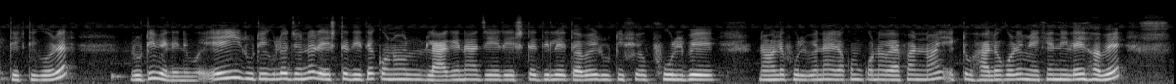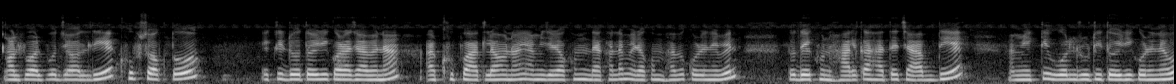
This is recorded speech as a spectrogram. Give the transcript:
একটি একটি করে রুটি বেলে নেব। এই রুটিগুলোর জন্য রেস্টে দিতে কোনো লাগে না যে রেস্টে দিলে তবে রুটি ফুলবে, নাহলে ফুলবে না, এরকম কোনো ব্যাপার নয়। একটু ভালো করে মেখে নিলেই হবে। অল্প অল্প জল দিয়ে খুব শক্ত একটি ডো তৈরি করা যাবে না, আর খুব পাতলাও নয়। আমি যেরকম দেখালাম এরকমভাবে করে নেবেন। তো দেখুন, হালকা হাতে চাপ দিয়ে আমি একটি গোল রুটি তৈরি করে নেব।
